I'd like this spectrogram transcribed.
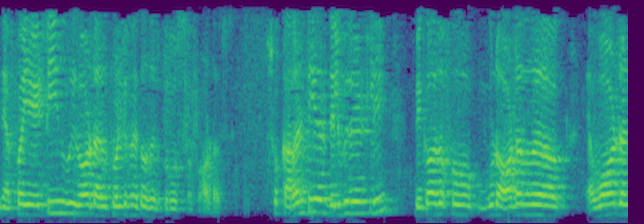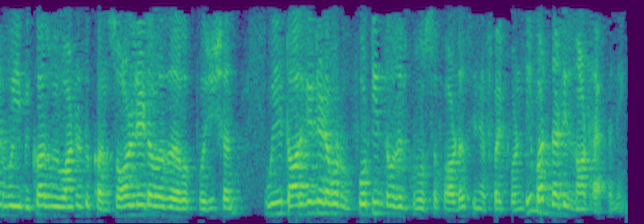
In FY18 we got uh, 25,000 crores of orders. So current year deliberately, because of a good order uh, award and we because we wanted to consolidate our uh, position, we targeted about 14,000 crores of orders in FY20, but that is not happening.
